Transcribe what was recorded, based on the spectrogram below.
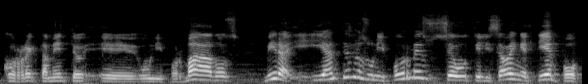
correctamente eh, uniformados. Mira, y, antes los uniformes se utilizaban en el tiempo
